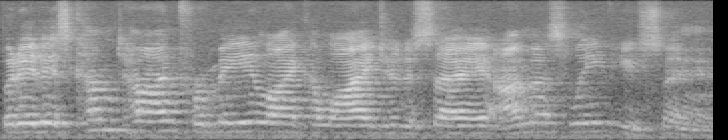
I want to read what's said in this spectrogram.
But it has come time for me, like Elijah, to say, I must leave you soon.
